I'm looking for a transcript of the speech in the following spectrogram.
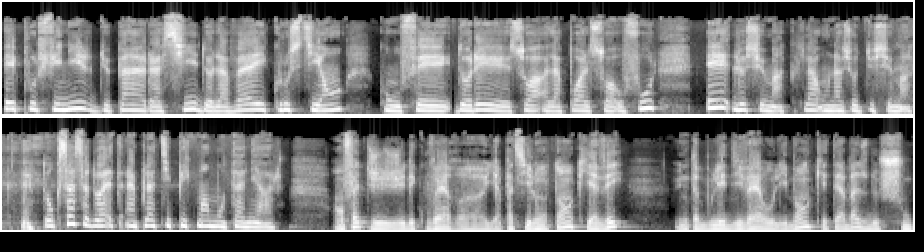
et pour finir du pain rassis de la veille, croustillant, qu'on fait dorer soit à la poêle, soit au four, et le sumac. Là, on ajoute du sumac. Donc ça, ça doit être un plat typiquement montagnard. En fait, j'ai découvert euh, il n'y a pas si longtemps qu'il y avait une taboulée d'hiver au Liban qui était à base de choux.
